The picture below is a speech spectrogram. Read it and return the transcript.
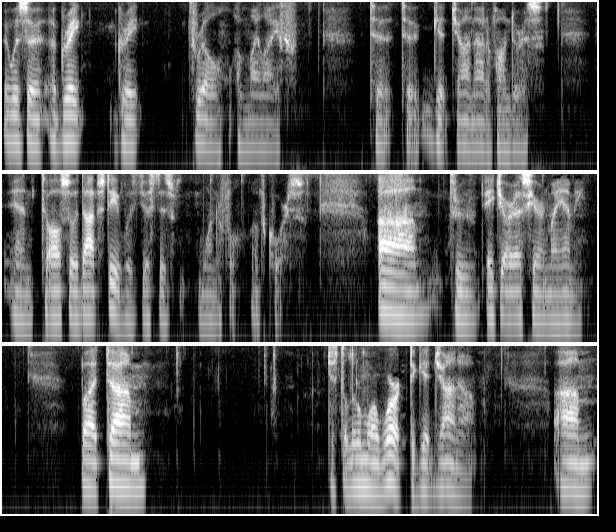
it was a, a great, great thrill of my life to to get John out of Honduras, and to also adopt Steve was just as wonderful, of course, um, through HRS here in Miami. But um, just a little more work to get John out. Um,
